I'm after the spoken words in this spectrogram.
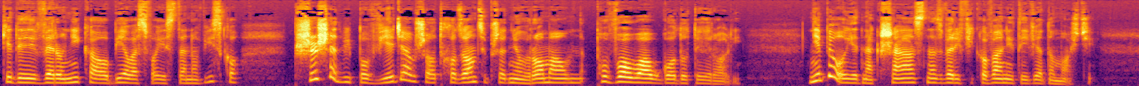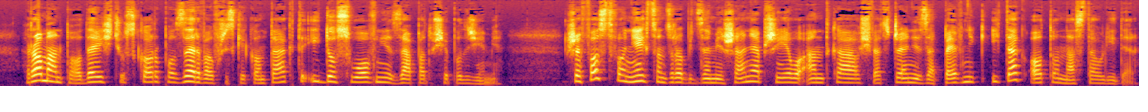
Kiedy Weronika objęła swoje stanowisko, przyszedł i powiedział, że odchodzący przed nią Roman powołał go do tej roli. Nie było jednak szans na zweryfikowanie tej wiadomości. Roman po odejściu z korpo zerwał wszystkie kontakty i dosłownie zapadł się pod ziemię. Szefostwo, nie chcąc robić zamieszania, przyjęło Antka oświadczenie za pewnik i tak oto nastał lider.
